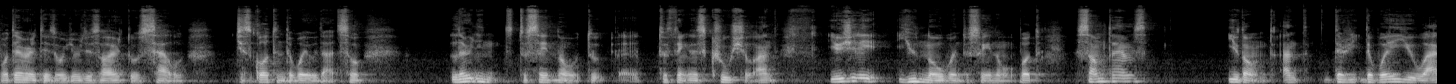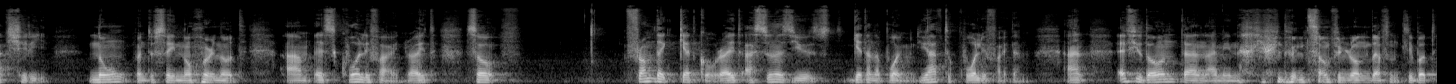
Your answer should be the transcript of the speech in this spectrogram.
whatever it is, or your desire to sell just got in the way of that. So learning to say no to, uh, to things is crucial. And usually you know when to say no, but sometimes you don't. And the, the way you actually know when to say no or not um, is qualified, right? So from the get-go, right? As soon as you get an appointment, you have to qualify them. And if you don't, then I mean, you're doing something wrong, definitely, but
